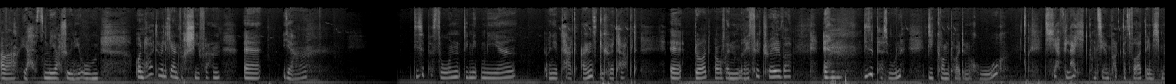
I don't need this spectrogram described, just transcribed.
Aber ja, es ist mega schön hier oben. Und heute will ich einfach Skifahren. Äh, ja. Diese Person, die mit mir, wenn ihr Tag 1 gehört habt, äh, dort auf einem Wrestle-Trail war, ähm, diese Person, die kommt heute noch hoch. Tja, vielleicht kommt sie im Podcast vor Ort, denke ich mal.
